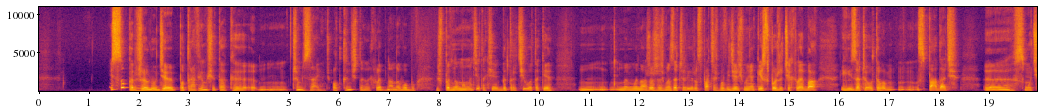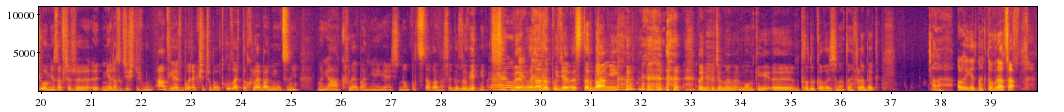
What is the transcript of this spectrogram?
I super, że ludzie potrafią się tak e, czymś zająć, odkryć ten chleb na nowo, bo już w pewnym momencie tak się jakby traciło takie mm, my młynarze, żeśmy zaczęli rozpaczać, bo widzieliśmy jakie jest spożycie chleba i zaczęło to mm, spadać. E, Smuciło mnie zawsze, że e, nieraz gdzieś ktoś mówi, a wiesz, bo jak się trzeba odchudzać, to chleba nic nie... No jak chleba nie jeść? No podstawa naszego żywienia. No My lubię. młynarze pójdziemy z torbami, bo nie będziemy mąki e, produkować na ten chlebek. Ale jednak to wraca.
